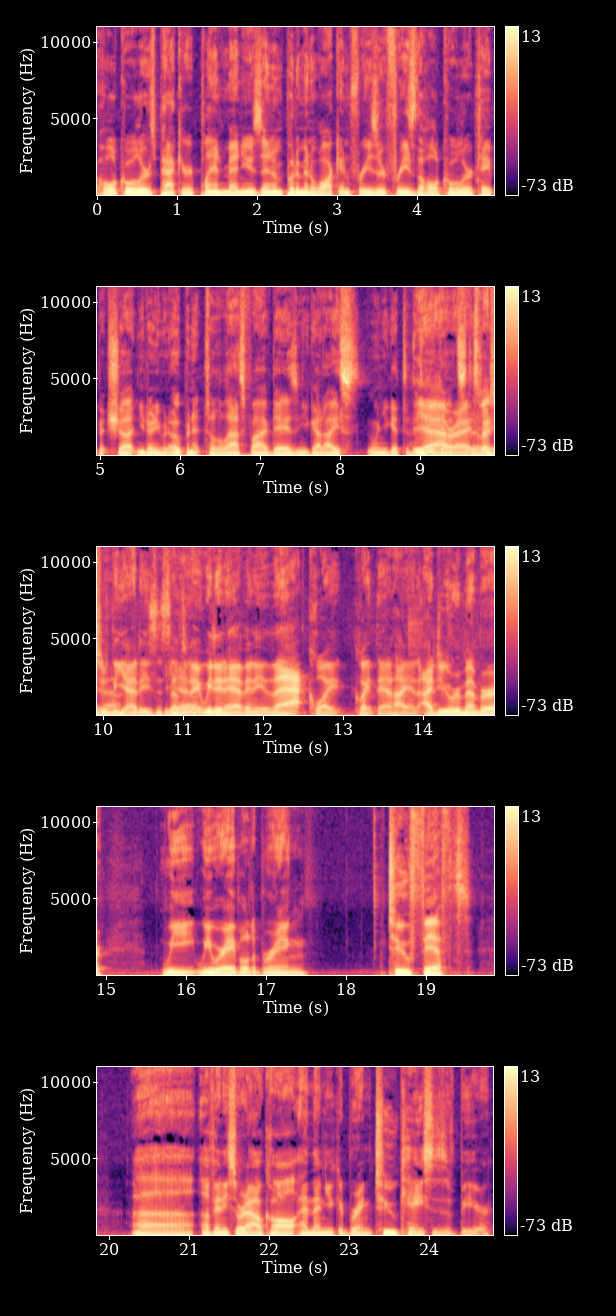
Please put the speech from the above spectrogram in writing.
whole coolers, pack your planned menus in them, put them in a walk-in freezer, freeze the whole cooler, tape it shut, and you don't even open it till the last five days, and you got ice when you get to the Yeah, takeout right. still, Especially you with the know? Yetis and stuff Yeah. today. We didn't have any of that quite quite that high end. I do remember we we were able to bring two fifths uh, of any sort of alcohol, and then you could bring two cases of beer.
